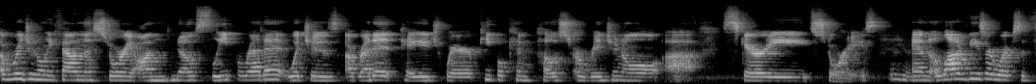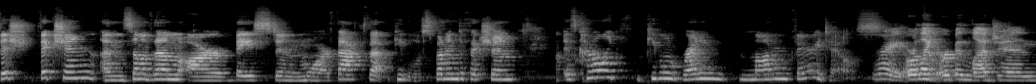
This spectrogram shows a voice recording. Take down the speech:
originally found this story on No Sleep Reddit, which is a Reddit page where people can post original uh, scary stories. Mhm. And a lot of these are works of fish- fiction, and some of them are based in more fact that people have spun into fiction. It's kind of like people writing modern fairy tales. Right, or like urban legend.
